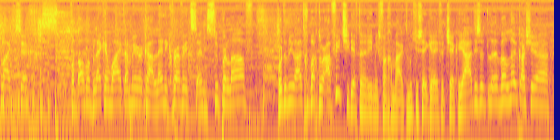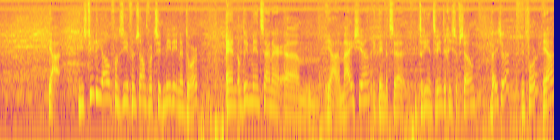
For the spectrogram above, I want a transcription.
Plaatje zeg. Van het allemaal Black and White America, Lenny Kravitz en Super Love. Wordt opnieuw uitgebracht door Avicii. Die heeft er een remix van gemaakt. Moet je zeker even checken. Ja, het is het, eh, wel leuk als je... eh, ja, je studio van ZFM Zandvoort zit midden in het dorp. En op dit moment zijn er ehm, ja, een meisje. Ik denk dat ze 23 is of zo. Weet je? Hiervoor? Ja?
